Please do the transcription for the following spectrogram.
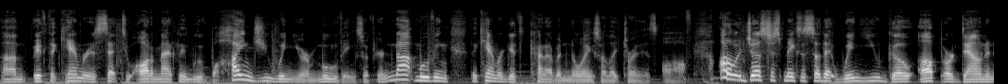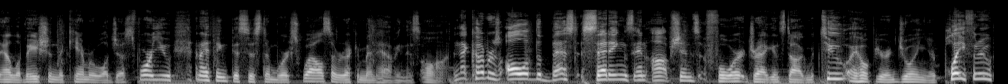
um, if the camera is set to automatically move behind you when you're moving. So if you're not moving, the camera gets kind of annoying, so I like turning this off. Auto adjust just makes it so that when you go up or down in elevation, the camera will adjust for you, and I think this system works well, so I recommend having this on. And that covers all of the best settings and options for Dragon's Dogma 2. I hope you're enjoying your playthrough,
